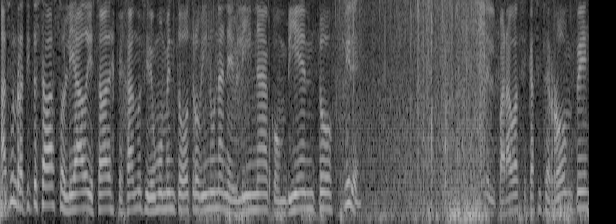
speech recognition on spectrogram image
Hace un ratito estaba soleado y estaba despejándose y de un momento a otro vino una neblina con viento. Miren, El paraguas casi se rompe.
